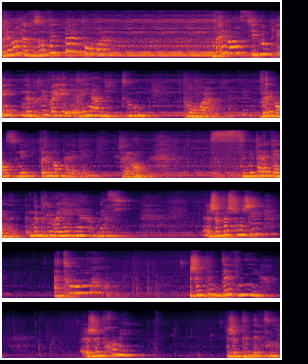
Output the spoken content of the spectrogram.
Vraiment, ne vous en faites pas pour moi. Vraiment, s'il vous plaît, ne prévoyez rien du tout pour moi. Vraiment, ce n'est vraiment pas la peine. Vraiment. Ce n'est pas la peine. Ne prévoyez rien, merci. Je peux changer à tout moment. Je peux devenir. Je promets. Je peux devenir.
